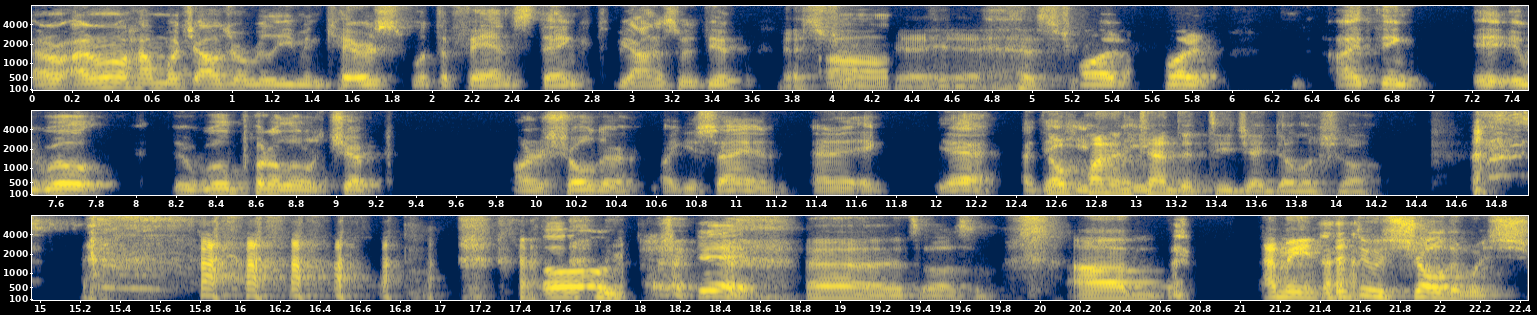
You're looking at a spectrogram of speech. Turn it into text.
I don't. I don't know how much Aljo really even cares what the fans think. To be honest with you. That's true. Um, yeah, yeah, that's true. But, but I think it, it, will. It will put a little chip on his shoulder, like you're saying, and it. Yeah. I think no he, pun intended. He, TJ Dillashaw. oh shit! Uh, that's awesome. Um, I mean, that dude's shoulder was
